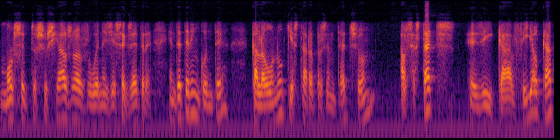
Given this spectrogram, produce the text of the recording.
molts sectors socials, les ONGs, etc. Hem de tenir en compte que la ONU qui està representat són als estats. És a dir, que al fi i al cap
